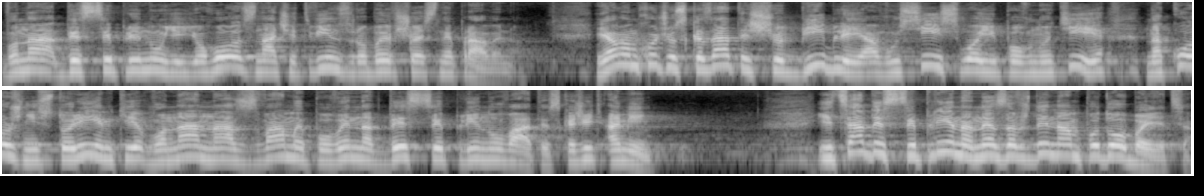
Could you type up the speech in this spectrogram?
вона дисциплінує його, значить, він зробив щось неправильно. Я вам хочу сказати, що Біблія в усій своїй повноті на кожній сторінці вона нас з вами повинна дисциплінувати. Скажіть амінь. І ця дисципліна не завжди нам подобається.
